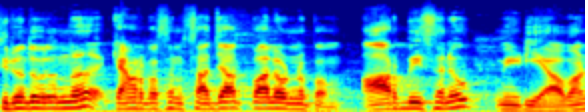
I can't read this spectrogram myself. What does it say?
തിരുവനന്തപുരത്ത് നിന്ന് ക്യാമറ പേഴ്സൺ സജാദ് പാലോടിനൊപ്പം R B Sanoop media one.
